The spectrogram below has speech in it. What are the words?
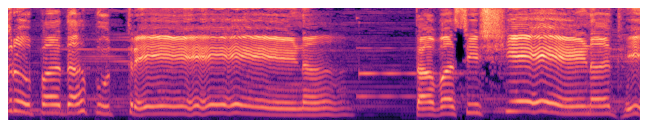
ద్రుపదపుత్రేణ తవ శిష్యేణ ధీమతా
